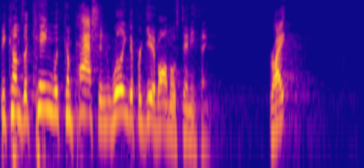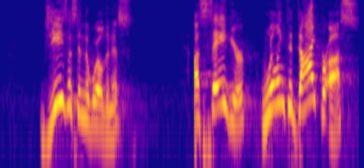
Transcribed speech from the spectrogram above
becomes a king with compassion, willing to forgive almost anything. Right? Jesus in the wilderness, a Savior willing to die for us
